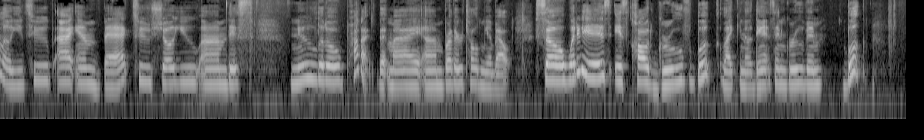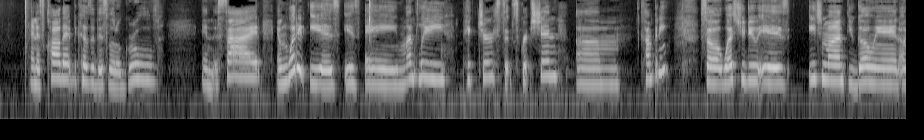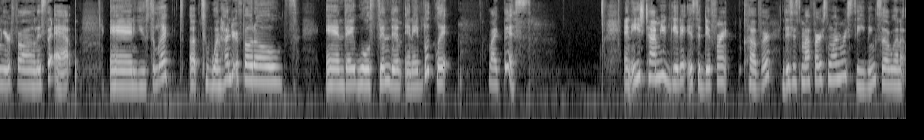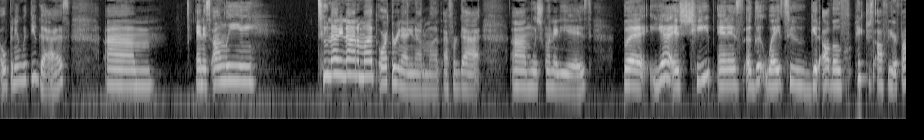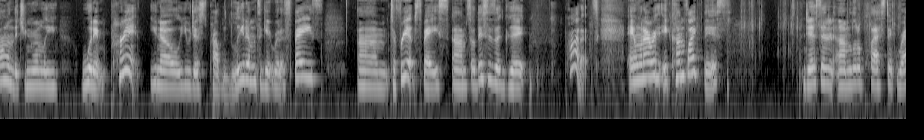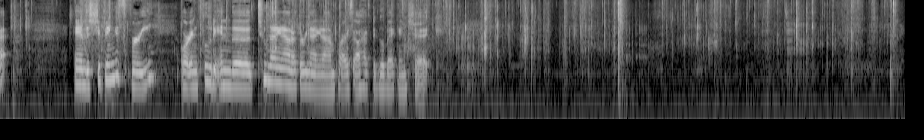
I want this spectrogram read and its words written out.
Hello YouTube, I am back to show you um, this new little product that my um, brother told me about. So what it is, is called Groove Book, like you know, dancing, grooving book. And it's called that because of this little groove in the side. And what it is, is a monthly picture subscription um, company. So what you do is each month you go in on your phone, it's the app, and you select up to 100 photos and they will send them in a booklet like this. And each time you get it, it's a different cover. This is my first one receiving, so I'm going to open it with you guys. Um, and it's only $2.99 a month or $3.99 a month. I forgot um, which one it is. But yeah, it's cheap and it's a good way to get all those pictures off of your phone that you normally wouldn't print, you know, you just probably delete them to get rid of space, um, to free up space. Um, so this is a good product. And when I it comes like this, just in um, little plastic wrap, and the shipping is free or included in the $2.99 or $3.99 price. I'll have to go back and check.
